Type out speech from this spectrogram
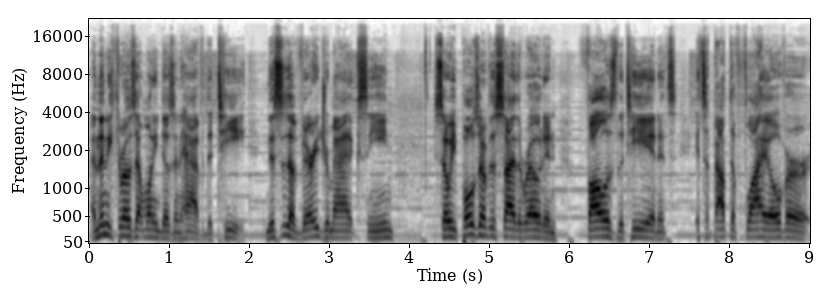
and then he throws that one he doesn't have, the T. This is a very dramatic scene, so he pulls over the side of the road and follows the T, and it's it's about to fly over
